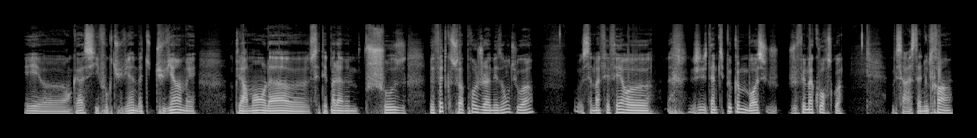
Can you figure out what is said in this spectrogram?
Et en cas, s'il faut que tu viennes, bah, tu, viens, mais clairement là, c'était pas la même chose. Le fait que ce soit proche de la maison, tu vois, ça m'a fait faire. J'étais un petit peu comme, bon, je fais ma course, quoi mais ça reste un ultra. Hein.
